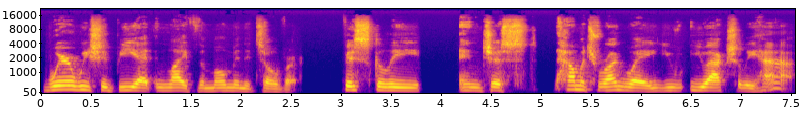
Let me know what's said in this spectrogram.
where we should be at in life the moment it's over, fiscally, and just how much runway you you actually have.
